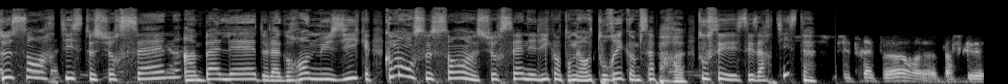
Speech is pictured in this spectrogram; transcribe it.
200 artistes sur scène, un ballet, de la grande musique. Comment on se sent sur scène, Elie, quand on est entouré comme ça par tous ces, ces artistes? J'ai très peur euh, parce que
